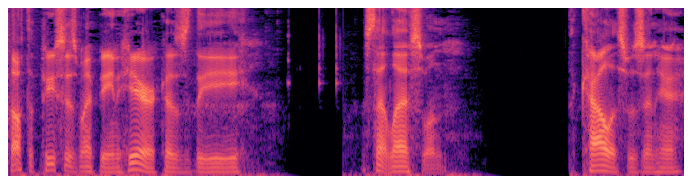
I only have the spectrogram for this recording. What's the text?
Thought the pieces might be in here, because the... What's that last one? The callus was in here.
